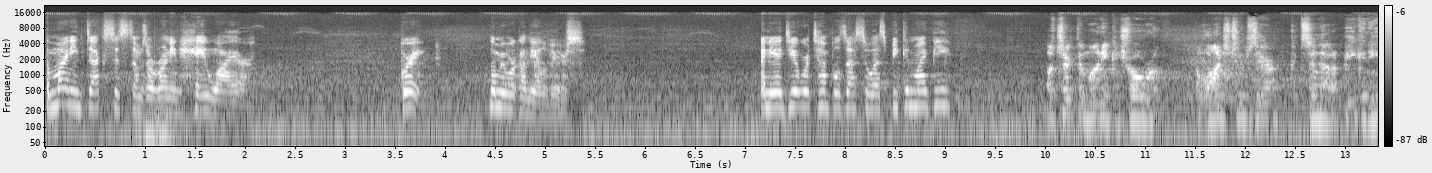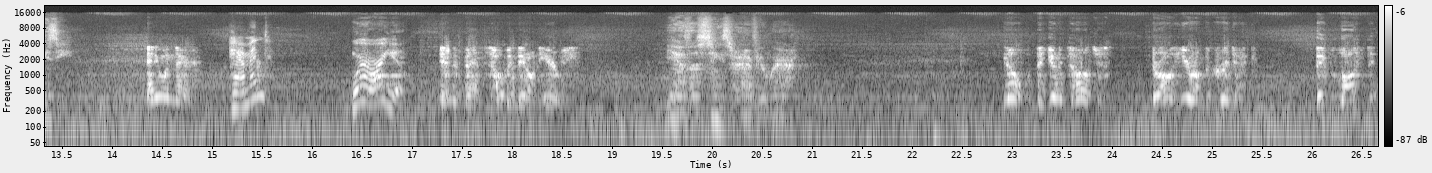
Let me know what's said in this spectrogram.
The mining deck systems are running haywire. Great. Let me work on the elevators. Any idea where Temple's SOS beacon might be? I'll check the mining control room. The launch tubes there could send out a beacon easy. Anyone there? Hammond? Where are you? In the vents, hoping they don't hear me. Yeah, those things are everywhere. No, the unitologists. They're all here on the crew deck. They've lost it.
